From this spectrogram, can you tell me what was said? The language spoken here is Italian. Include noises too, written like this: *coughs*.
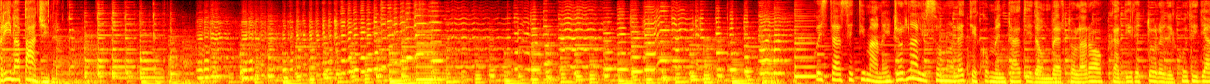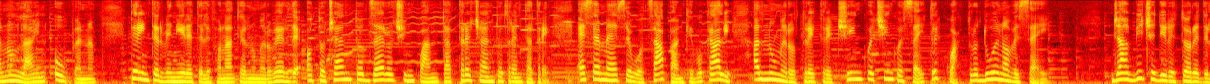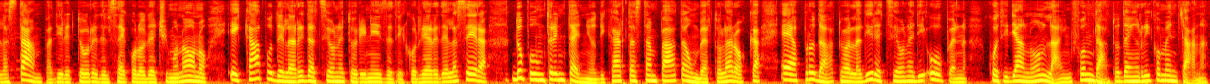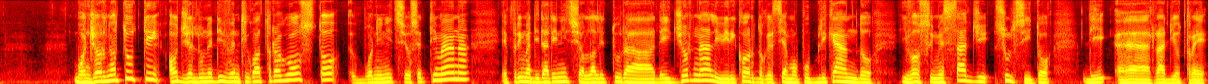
prima pagina. Questa settimana i giornali sono letti e commentati da Umberto La Rocca, direttore del quotidiano online Open. Per intervenire telefonate al numero verde 800 050 333. Sms WhatsApp anche vocali al numero 335 5634 296 già vice direttore della stampa, direttore del secolo XIX e capo della redazione torinese del Corriere della Sera, dopo un trentennio di carta stampata Umberto La Rocca è approdato alla direzione di Open, quotidiano online fondato da Enrico Mentana. Buongiorno a tutti, oggi è lunedì 24 agosto, buon inizio settimana. E prima di dare inizio alla lettura dei giornali vi ricordo che stiamo pubblicando i vostri messaggi sul sito di eh, Radio 3.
